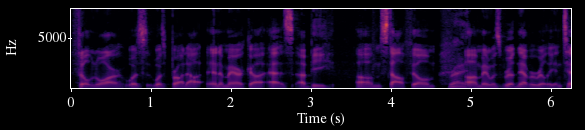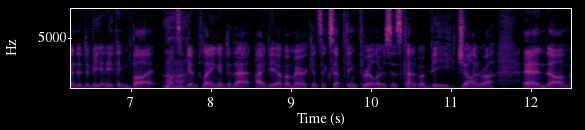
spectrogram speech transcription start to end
film noir was was brought out in America as a B um, style film, Right. Um, and was re- never really intended to be anything but once Uh-huh. again playing into that idea of Americans accepting thrillers as kind of a B genre, and um,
